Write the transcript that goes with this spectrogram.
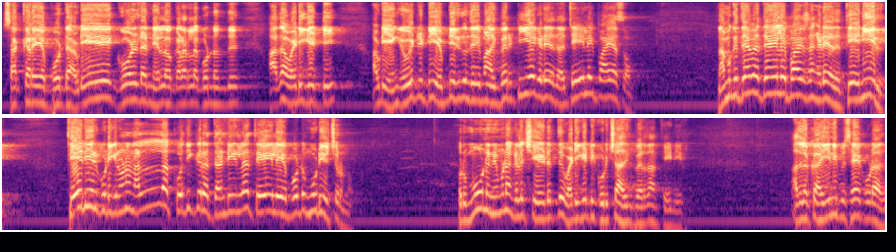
சர்க்கரையை போட்டு அப்படியே கோல்டன் எல்லோ கலரில் கொண்டு வந்து அதை வடிகட்டி அப்படி எங்கள் வீட்டு டீ எப்படி இருக்குன்னு தெரியுமா? அதுக்கு பேர் டீயே கிடையாது அது தேயிலை பாயாசம். நமக்கு தேவை தேயிலை பாயாசம் கிடையாது தேநீர். தேநீர் குடிக்கணும்னா நல்லா கொதிக்கிற தண்ணியில் தேயிலையை போட்டு மூடி வச்சிடணும். ஒரு மூணு நிமிடம் கழித்து எடுத்து வடிகட்டி குடிச்சா அதுக்கு பேர் தான் தேநீர். அதில் க இனிப்பு செய்யக்கூடாது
